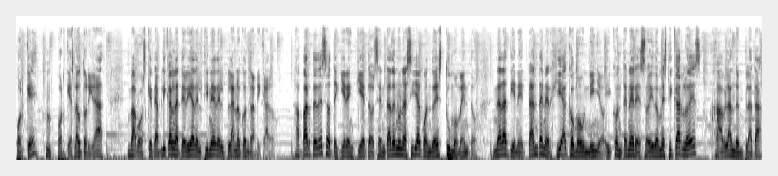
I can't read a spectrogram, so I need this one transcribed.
¿Por qué? Porque es la autoridad. Vamos, que te aplican la teoría del cine del plano contrapicado. Aparte de eso, te quieren quieto, sentado en una silla cuando es tu momento. Nada tiene tanta energía como un niño, y contener eso y domesticarlo es, hablando en plata,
